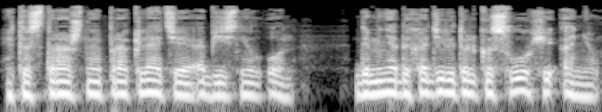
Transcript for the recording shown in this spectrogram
«Это страшное проклятие», — объяснил он. «До меня доходили только слухи о нем.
